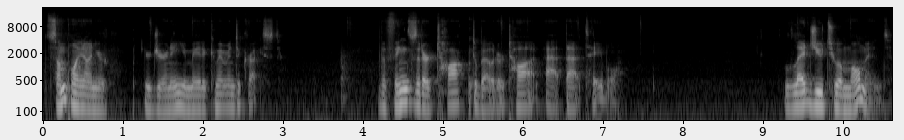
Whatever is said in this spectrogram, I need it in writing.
At some point on your your journey, you made a commitment to Christ. The things that are talked about or taught at that table led you to a moment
